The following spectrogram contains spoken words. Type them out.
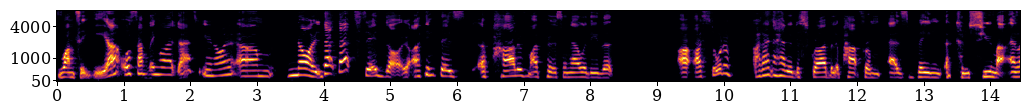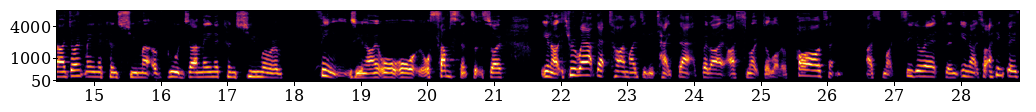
once a year or something like that. You know, um, no. That that said, though, I think there's a part of my personality that I, I sort of I don't know how to describe it apart from as being a consumer. And I don't mean a consumer of goods, I mean a consumer of things, you know, or, or, or substances. So, you know, throughout that time, I didn't take that, but I, I smoked a lot of pot and I smoked cigarettes, and you know, so I think there's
